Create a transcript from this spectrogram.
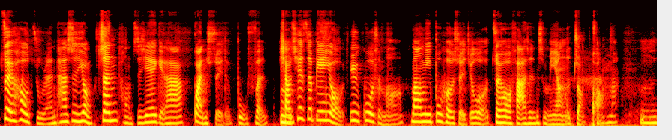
最后主人他是用针筒直接给它灌水的部分。嗯小妾这边有遇过什么猫咪不喝水，结果最后发生什么样的状况吗？嗯，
